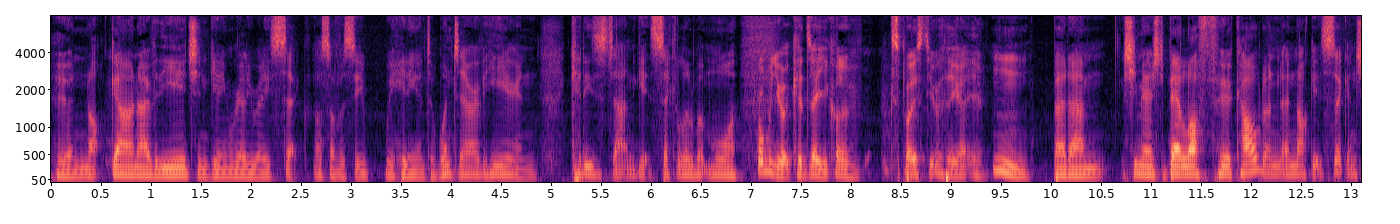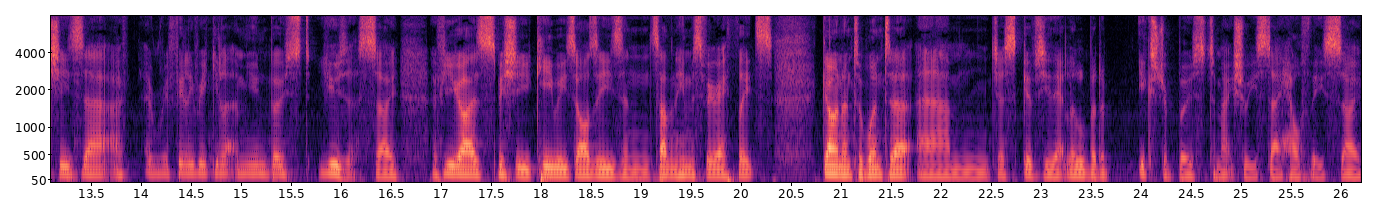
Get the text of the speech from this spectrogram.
her not going over the edge and getting really, really sick. That's obviously we're heading into winter over here, and kiddies are starting to get sick a little bit more. From when you were kids, eh, you're kind of exposed to everything, aren't you? Mm. But um, she managed to battle off her cold and, and not get sick, and she's uh, a, a fairly regular immune boost user. So, if you guys, especially Kiwis, Aussies, and Southern Hemisphere athletes, going into winter, um, just gives you that little bit of extra boost to make sure you stay healthy. So,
